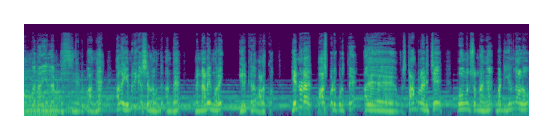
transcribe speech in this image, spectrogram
அவங்க தான் எல்லாமே டிசிஷன் எடுப்பாங்க. அதில் எமிரிகேஷன்ல வந்து அந்த நடைமுறை இருக்கிற வழக்கம். என்னோட பாஸ்போர்ட் கொடுத்தேன். அது ஸ்டாம்பில் அடிச்சு போங்கன்னு சொன்னாங்க. பட் இருந்தாலும்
